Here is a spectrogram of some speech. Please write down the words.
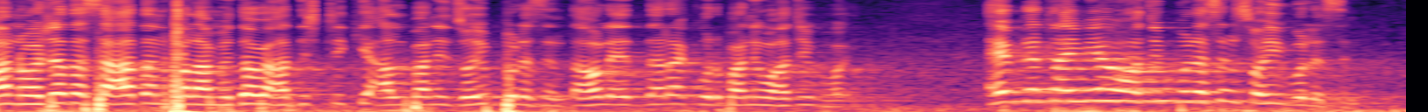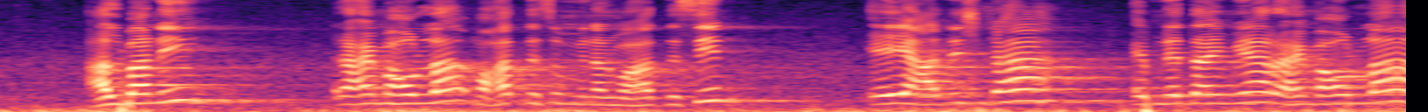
মান ওজাদা সাহাদান ফালামি তবে হাদিসটি কি আলবানি জয়ীব বলেছেন? তাহলে এর দ্বারা কোরবানি ওয়াজিব হয়। হেবনে তাইমিয়া ওয়াজিব বলেছেন সহি বলেছেন। আলবানি রাহেমাহুল্লাহ মহাদ্দেস মিনাল মহাদ্দেসিন। এই হাদিসটা এবনে তাইমিয়া রাহেমাহুল্লাহ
